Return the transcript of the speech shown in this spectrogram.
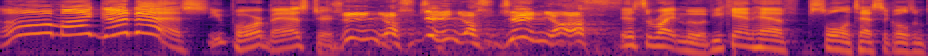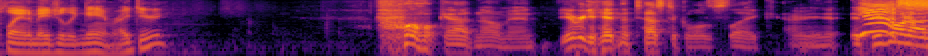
Oh, my goodness. You poor bastard. Genius, genius, genius. It's the right move. You can't have swollen testicles and play in a major league game, right, dearie? Oh God, no, man! If you ever get hit in the testicles, like I mean, if you're going on,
